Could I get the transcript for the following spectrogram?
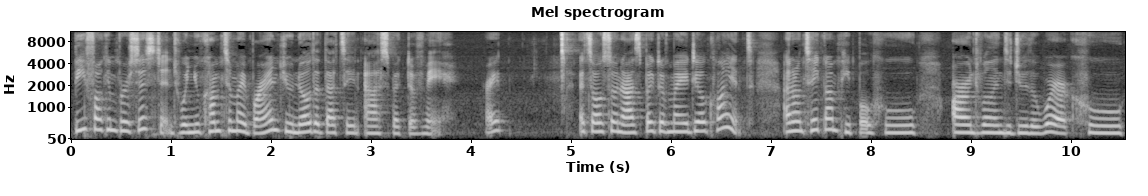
be fucking persistent. When you come to my brand you know that that's an aspect of me right it's also an aspect of my ideal client. I don't take on people who aren't willing to do the work, who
